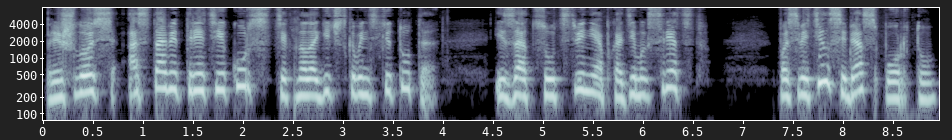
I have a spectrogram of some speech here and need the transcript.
Пришлось оставить третий курс технологического института из-за отсутствия необходимых средств. Посвятил себя спорту.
